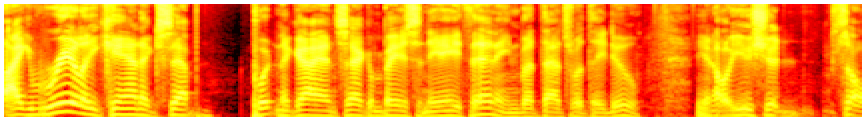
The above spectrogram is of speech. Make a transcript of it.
I really can't accept putting a guy on second base in the eighth inning, but that's what they do. You know, you should. So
